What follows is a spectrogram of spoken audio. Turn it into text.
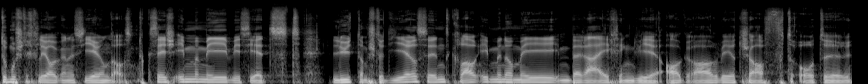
du musst dich ein bisschen organisieren und alles. Du siehst immer mehr, wie es jetzt Leute am Studieren sind. Klar, immer noch mehr im Bereich irgendwie Agrarwirtschaft oder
